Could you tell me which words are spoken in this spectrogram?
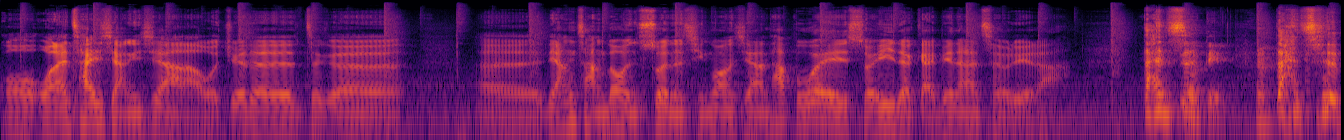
我我来猜想一下啦，我觉得这个呃两场都很顺的情况下，他不会随意的改变他的策略啦。但是 但是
